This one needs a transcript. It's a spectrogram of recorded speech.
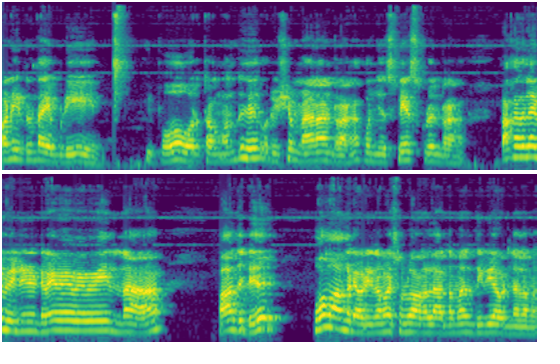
பண்ணிகிட்டு இருந்தா எப்படி? இப்போது ஒருத்தவங்க வந்து ஒரு விஷயம் வேணான்றாங்க. கொஞ்சம் ஸ்பேஸ் கொடுன்றாங்க. பக்கத்துலேயே போய் வே வே, பார்த்துட்டு போவாங்கடி அப்படின்ற மாதிரி சொல்லுவாங்கல்ல அந்த மாதிரி திவ்யாவோட நிலைமை.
